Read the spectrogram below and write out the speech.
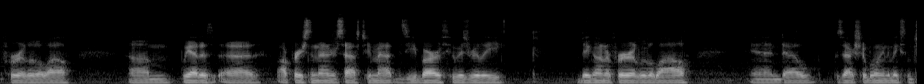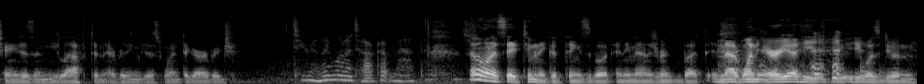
for a little while. Um, we had a uh, operations manager, Saskatoon, Matt Zebarth, who was really big on it for a little while, and uh, was actually willing to make some changes. And he left, and everything just went to garbage. Do you really want to talk up Matt? I don't want to say too many good things about any management, but in that one area, he he, he was doing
